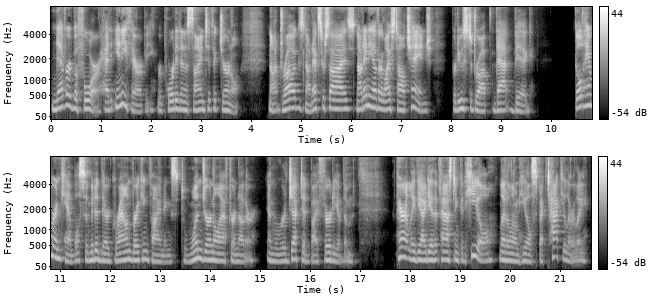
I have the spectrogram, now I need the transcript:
Never before had any therapy reported in a scientific journal, not drugs, not exercise, not any other lifestyle change, produced a drop that big. Goldhamer and Campbell submitted their groundbreaking findings to one journal after another and were rejected by 30 of them. Apparently, the idea that fasting could heal, let alone heal spectacularly,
